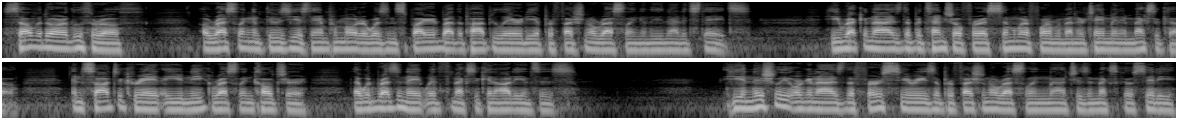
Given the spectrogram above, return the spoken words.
Salvador Lutteroth, a wrestling enthusiast and promoter, was inspired by the popularity of professional wrestling in the United States. He recognized the potential for a similar form of entertainment in Mexico and sought to create a unique wrestling culture that would resonate with Mexican audiences. He initially organized the first series of professional wrestling matches in Mexico City,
